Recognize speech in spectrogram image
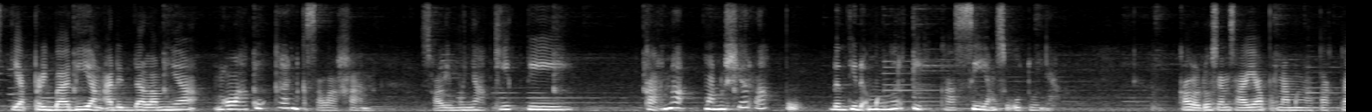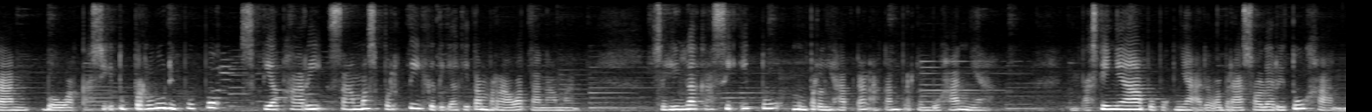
Setiap pribadi yang ada di dalamnya melakukan kesalahan, saling menyakiti, karena manusia rapuh dan tidak mengerti kasih yang seutuhnya. Kalau dosen saya pernah mengatakan bahwa kasih itu perlu dipupuk setiap hari sama seperti ketika kita merawat tanaman. Sehingga kasih itu memperlihatkan akan pertumbuhannya pastinya pupuknya adalah berasal dari Tuhan,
